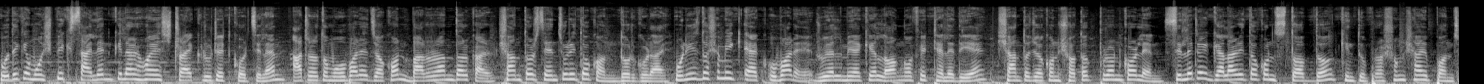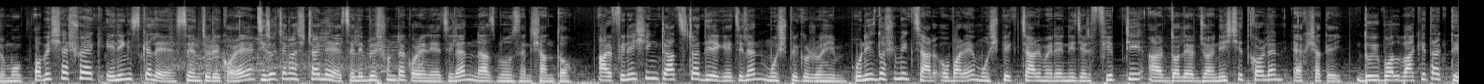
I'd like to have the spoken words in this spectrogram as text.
ওদিকে মুশফিক সাইলেন্ট কিলার হয়ে স্ট্রাইক রুটেট করছিলেন। আঠারোতম ওভারে যখন বারো রান দরকার, শান্তর সেঞ্চুরি তখন দোরগোড়ায়। উনিশ দশমিক এক ওভারে রুয়েল মিয়াকে লং অফে ঠেলে দিয়ে শান্ত যখন শতক পূরণ করলেন, সিলেটের গ্যালারি তখন স্তব্ধ কিন্তু প্রশংসায় পঞ্চমুখ। অবিশ্বাস্য এক ইনিংস খেলে সেঞ্চুরি করে চিরচেনা স্টাইলে সেলিব্রেশনটা করে নিয়েছিলেন নাজমুল হোসেন শান্ত। আর ফিনিশিং টাচটা দিয়ে গিয়েছিলেন মুশফিকুর রহিম। উনিশ দশমিক চার ওভারে মুশফিক চার মেরে নিজের ফিফটি আর দলের জয় নিশ্চিত করলেন একসাথেই। দুই বল বাকি থাকতে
